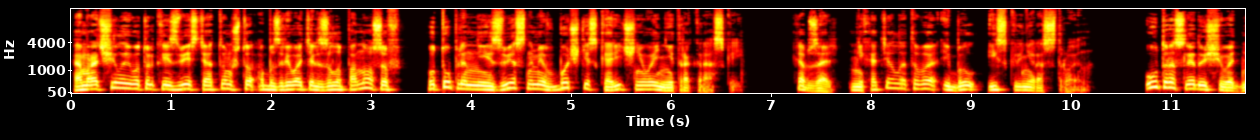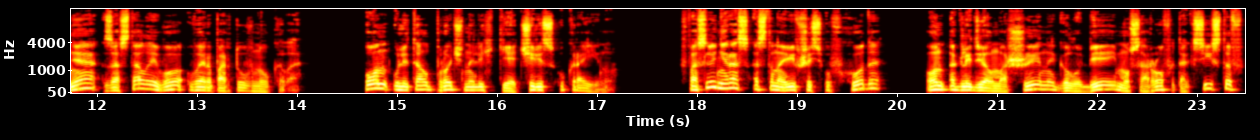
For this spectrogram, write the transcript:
Омрачило его только известие о том, что обозреватель Золопоносов утоплен неизвестными в бочке с коричневой нитрокраской. Кобзарь не хотел этого и был искренне расстроен. Утро следующего дня застало его в аэропорту Внуково. Он улетал прочь налегке, через Украину. В последний раз остановившись у входа, он оглядел машины, голубей, мусоров и таксистов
